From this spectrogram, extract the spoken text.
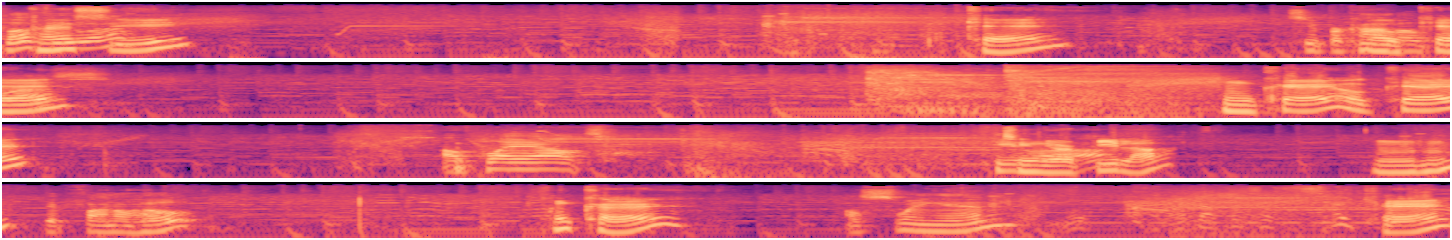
Buff I see. Okay. Super combo Okay. plus. Okay. Okay. I'll play out. Senor Pila. Pila. Mm-hmm. Get final hope. Okay. I'll swing in. Okay.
